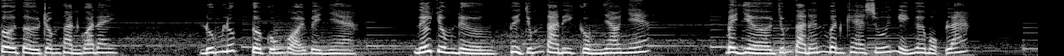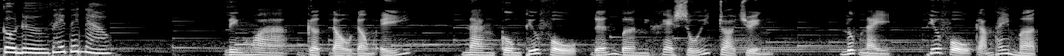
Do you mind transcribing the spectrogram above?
Tôi từ trong thành qua đây. Đúng lúc tôi cũng gọi về nhà. Nếu chung đường thì chúng ta đi cùng nhau nhé. Bây giờ chúng ta đến bên khe suối nghỉ ngơi một lát. Cô nương thấy thế nào? Liên Hoa gật đầu đồng ý. Nàng cùng thiếu phụ đến bên khe suối trò chuyện. Lúc này, thiếu phụ cảm thấy mệt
